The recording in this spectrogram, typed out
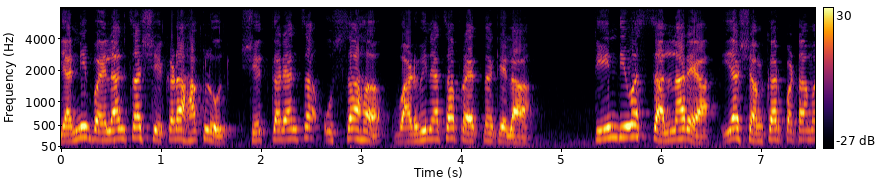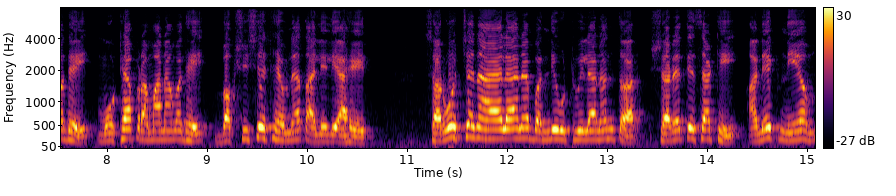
यांनी बैलांचा शेकडा हाकलून शेतकऱ्यांचा उत्साह वाढविण्याचा प्रयत्न केला. तीन दिवस चालणाऱ्या या शंकरपटामध्ये मोठ्या प्रमाणामध्ये बक्षिसे ठेवण्यात आलेली आहेत. सर्वोच्च न्यायालयाने बंदी उठविल्यानंतर शर्यतीसाठी अनेक नियम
